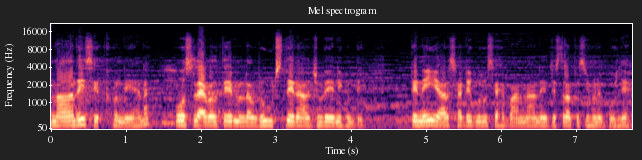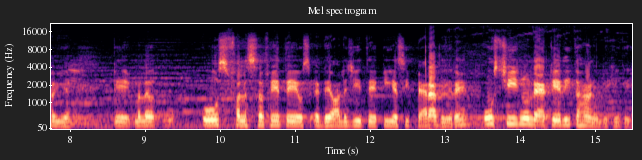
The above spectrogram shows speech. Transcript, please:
ਨਾਂ ਦੇ ਹੀ ਸਿੱਖ ਹੁੰਦੇ ਆ ਨਾ ਉਸ ਲੈਵਲ ਤੇ ਮਤਲਬ ਰੂਟਸ ਦੇ ਨਾਲ ਜੁੜੇ ਨਹੀਂ ਹੁੰਦੇ। ਕਿ ਨਹੀਂ ਯਾਰ ਸਾਡੇ ਗੁਰੂ ਸਹਿਬਾਨਾਂ ਨੇ ਜਿਸ ਤਰ੍ਹਾਂ ਤੁਸੀਂ ਹੁਣੇ ਬੋਲਿਆ ਹੋਈ ਹੈ। ਕਿ ਮਤਲਬ ਉਸ ਫਲਸਫੇ ਤੇ ਉਸ ਆਈਡੀਓਲੋਜੀ ਤੇ ਕੀ ਅਸੀਂ ਪਹਿਰਾ ਦੇ ਰਹੇ ਹਾਂ ਉਸ ਚੀਜ਼ ਨੂੰ ਲੈ ਕੇ ਇਹਦੀ ਕਹਾਣੀ ਲਿਖੀ ਗਈ।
